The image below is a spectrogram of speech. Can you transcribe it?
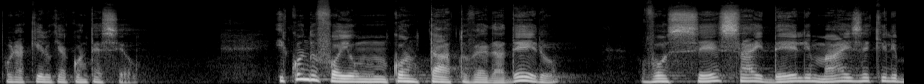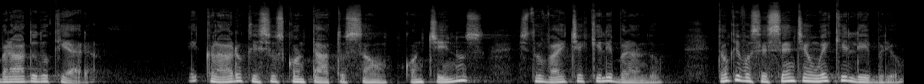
por aquilo que aconteceu. E quando foi um contato verdadeiro, você sai dele mais equilibrado do que era. E claro que se os contatos são contínuos, isto vai te equilibrando. Então o que você sente é um equilíbrio.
